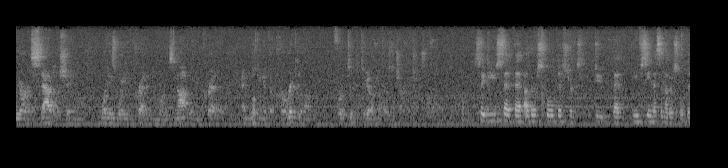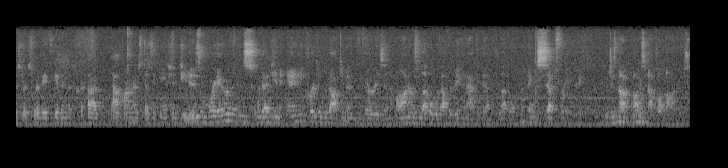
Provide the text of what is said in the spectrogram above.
we are establishing what is weighted credit and what is not weighted credit, and looking at the curriculum for, to, to be able to make those determinations. So you said that other school districts do, that you've seen this in other school districts where they've given the uh, uh, honors designation to. It is rare that in, that in any curricular document that there is an honors level without there being an academic level, Okay. except for AP. which is not, obviously not called honors.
